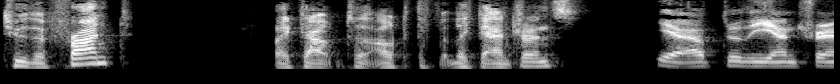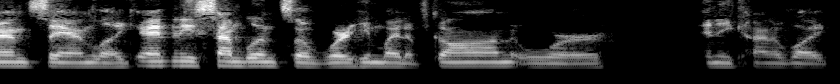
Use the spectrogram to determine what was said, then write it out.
to the front, like out to out to the like the entrance. Yeah, out through the entrance and like any semblance of where he might have gone or any kind of like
